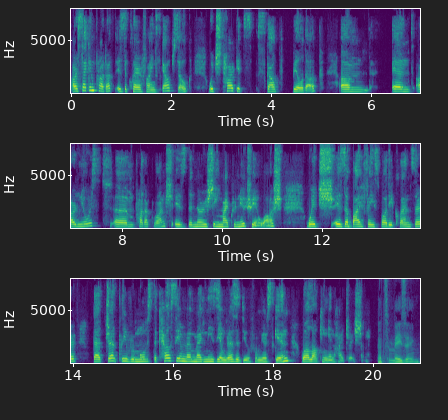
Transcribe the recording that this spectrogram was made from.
Our second product is the clarifying scalp soak, which targets scalp buildup. Um, and our newest um, product launch is the Nourishing Micronutrient Wash, which is a biphase body cleanser that gently removes the calcium and magnesium residue from your skin while locking in hydration. That's amazing.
